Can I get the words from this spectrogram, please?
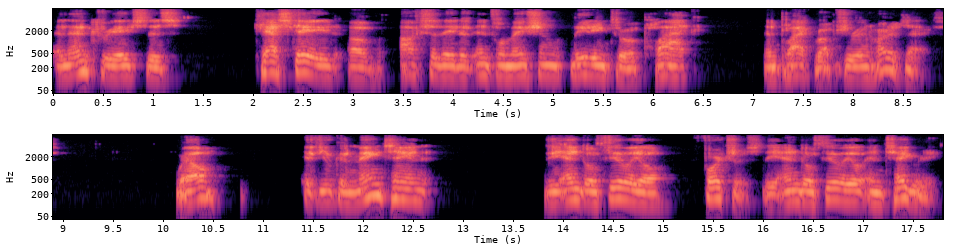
and then creates this cascade of oxidative inflammation leading to a plaque and plaque rupture and heart attacks. Well, if you can maintain the endothelial fortress, the endothelial integrity,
